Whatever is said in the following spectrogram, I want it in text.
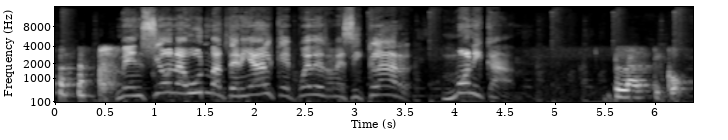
Menciona un material que puedes reciclar. Mónica. Plástico.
